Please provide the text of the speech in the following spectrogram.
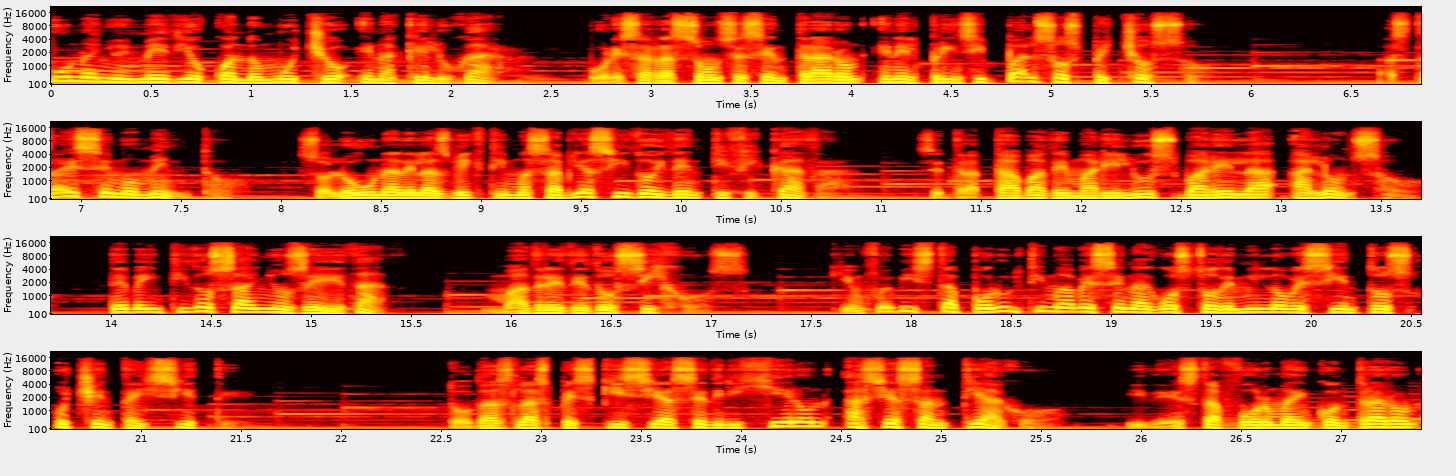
un año y medio cuando mucho en aquel lugar. Por esa razón se centraron en el principal sospechoso. Hasta ese momento, solo una de las víctimas había sido identificada. Se trataba de Mariluz Varela Alonso, de 22 años de edad, madre de dos hijos, quien fue vista por última vez en agosto de 1987. Todas las pesquisas se dirigieron hacia Santiago y de esta forma encontraron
